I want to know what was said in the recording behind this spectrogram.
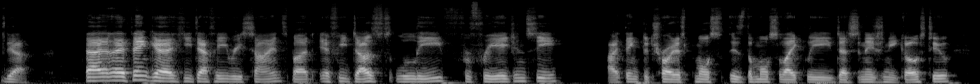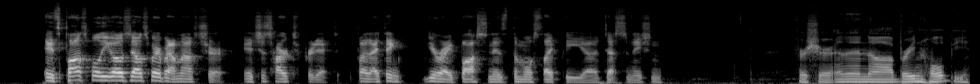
Yeah. And I think uh, he definitely resigns, but if he does leave for free agency, I think Detroit is most is the most likely destination he goes to it's possible he goes elsewhere, but I'm not sure. It's just hard to predict. But I think you're right. Boston is the most likely uh, destination. For sure. And then uh, Braden Holtby.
